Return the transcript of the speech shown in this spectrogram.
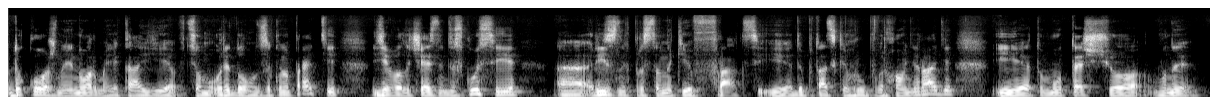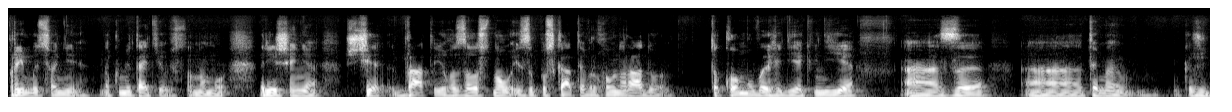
до кожної норми, яка є в цьому урядовому законопроекті, є величезні дискусії е, різних представників фракцій і депутатських груп в Верховній Раді. І тому те, що вони приймуть сьогодні на комітеті в основному рішення ще брати його за основу і запускати Верховну Раду в такому вигляді, як він є, з тими кажуть,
